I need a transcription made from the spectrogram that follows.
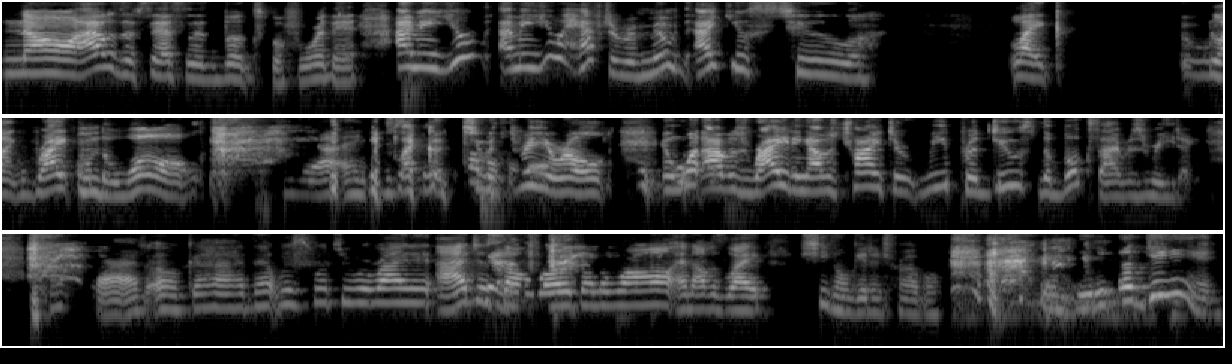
No, I was obsessed with books before then. I mean, you I mean, you have to remember I used to like like right on the wall. Yeah, and it's like a two or three year old. And what I was writing, I was trying to reproduce the books I was reading. oh God, oh God, that was what you were writing. I just yes. saw words on the wall, and I was like, "She gonna get in trouble and did it again."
